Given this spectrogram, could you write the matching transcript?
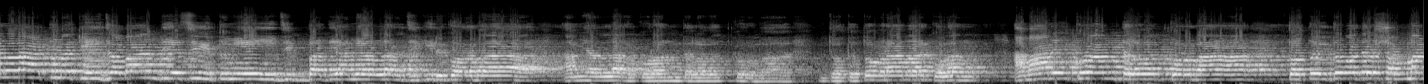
আল্লাহ তোমাকে এই জবান দিয়েছি, তুমি এই জিব্বা দিয়ে আমি আল্লাহর জিকির করবা, আমি আল্লাহর কোরআন তেলাওয়াত করবা। যত তোমরা আমার কোরআন আমার এই কোরআন তেলাওয়াত করবা, ততই তোমাদের সম্মান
